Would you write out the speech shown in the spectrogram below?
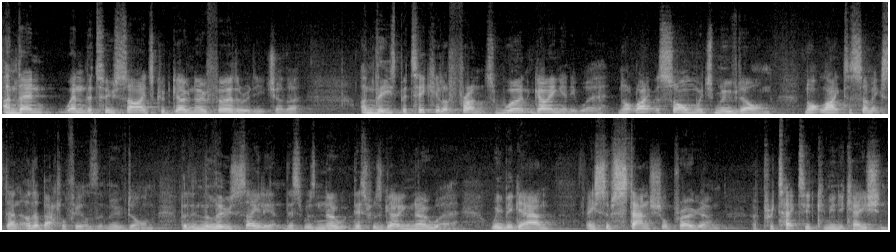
And then when the two sides could go no further at each other, and these particular fronts weren't going anywhere, not like the Somme, which moved on, not like to some extent other battlefields that moved on, but in the Loos salient, this was, no, this was going nowhere. We began a substantial program of protected communication,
